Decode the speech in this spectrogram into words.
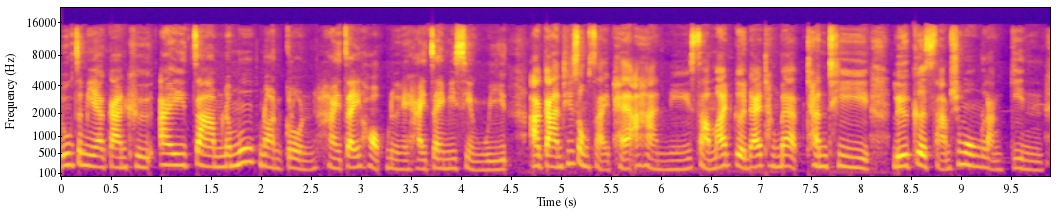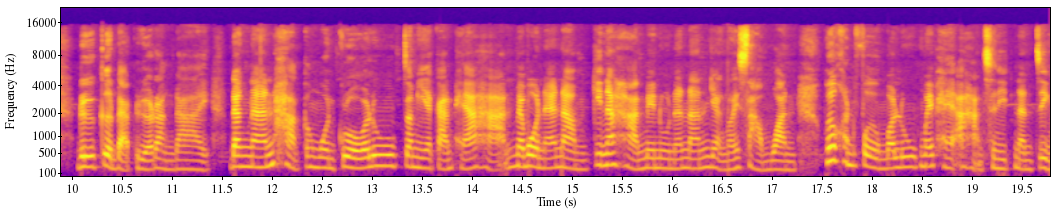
ลูกจะมีอาการคือไอจามน้ำมูกนอนกลน หายใจหอบเหนื่อย หายใจมีเสียงวีด อาการที่สงสัยแพ้อาหารนี้สามารถเกิดได้ทั้งแบบทันที หรือเกิด 3 ชั่วโมงหลังกิน หรือเกิดแบบเรื้อรังได้ ดังนั้นหากกังวลกลัวว่าลูกจะมีอาการแพ้อาหาร แม่โบแนะนำกินอาหารเมนูนั้นๆ อย่างน้อย 3 วัน เพื่อ confirm ว่าลูกไม่แพ้อาหารชนิดนั้นจริง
